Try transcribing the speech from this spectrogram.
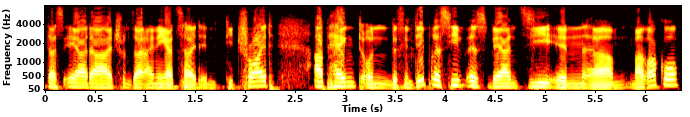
dass er da halt schon seit einiger Zeit in Detroit abhängt und ein bisschen depressiv ist, während sie in ähm, Marokko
